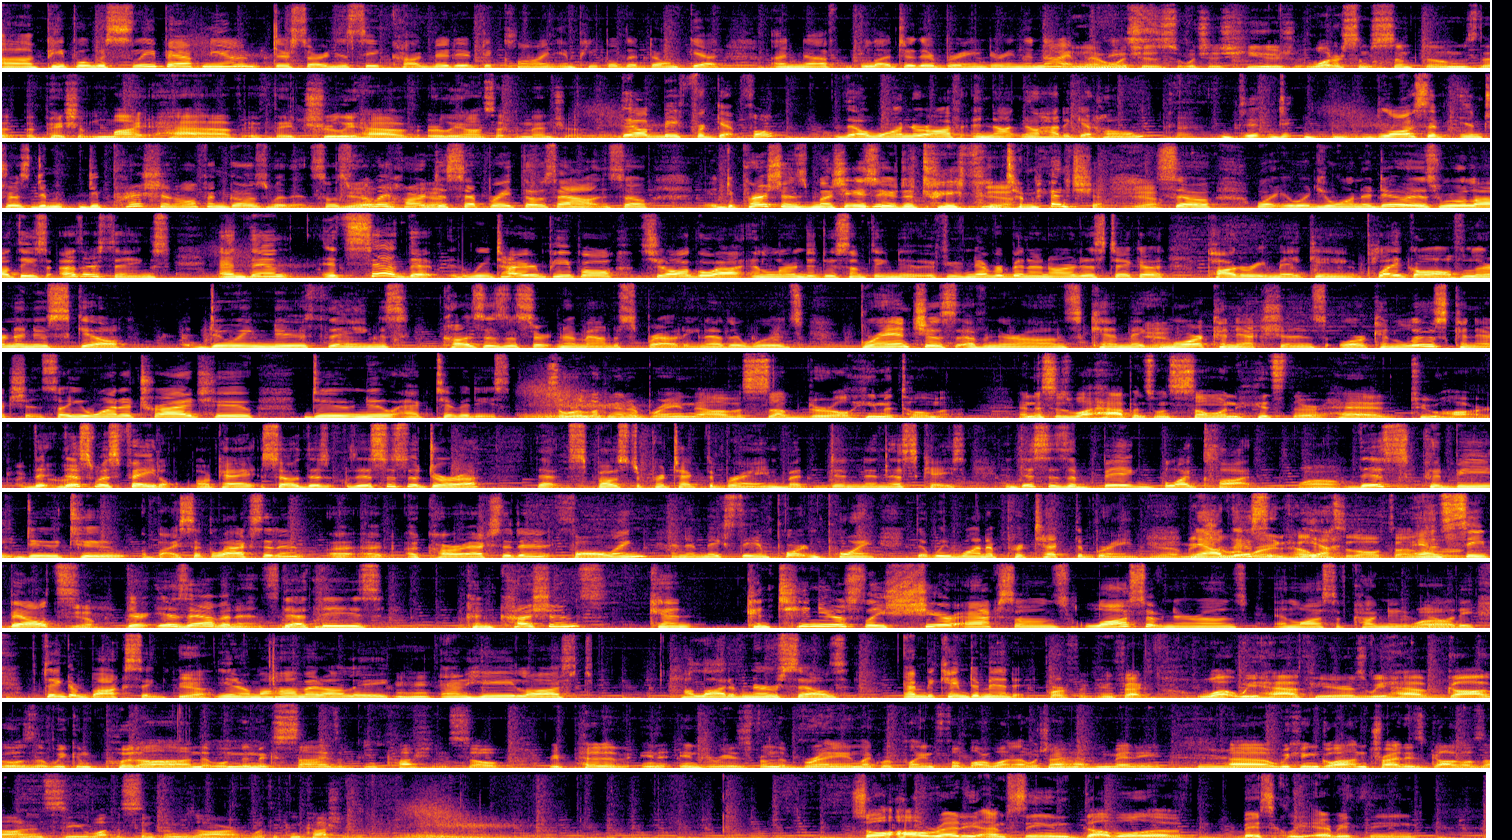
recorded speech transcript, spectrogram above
uh, people with sleep apnea, they're starting to see cognitive decline in people that don't get enough blood to their brain during the night. Yeah, which is which is huge. What are some symptoms that a patient might have if they truly have early onset dementia? They'll be forgetful they'll wander off and not know how to get home. Okay. D- loss of interest, de- depression often goes with it. So it's yeah, really hard yeah. to separate those out. And so depression is much easier to treat than yeah. dementia. Yeah. So what you, what you want to do is rule out these other things. And then it's said that retired people should all go out and learn to do something new. If you've never been an artist, take a pottery making, play golf, learn a new skill. Doing new things causes a certain amount of sprouting. In other words, branches of neurons can make yeah. more connections or can lose connections. So you want to try to do new activities. So we're looking at a brain now of a subdural hematoma. And this is what happens when someone hits their head too hard. Th right? This was fatal, okay? So this, this is the dura that's supposed to protect the brain, but didn't in this case. And this is a big blood clot Wow. This could be due to a bicycle accident, a, a, a, car accident, falling, and it makes the important point that we want to protect the brain. Yeah, make now, sure this, we're wearing helmets yeah, at all times. And seat belts. Yep. There is evidence that these concussions can continuously shear axons, loss of neurons, and loss of cognitive wow. ability. Think of boxing. Yeah. You know, Muhammad Ali, mm -hmm. and he lost a lot of nerve cells and became demented. Perfect. In fact, what we have here is we have goggles that we can put on that will mimic signs of concussion. So repetitive in injuries from the brain, like we're playing football or whatnot, which yeah. I have many, yeah. uh, we can go out and try these goggles on and see what the symptoms are with the concussion. So already I'm seeing double of basically everything.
